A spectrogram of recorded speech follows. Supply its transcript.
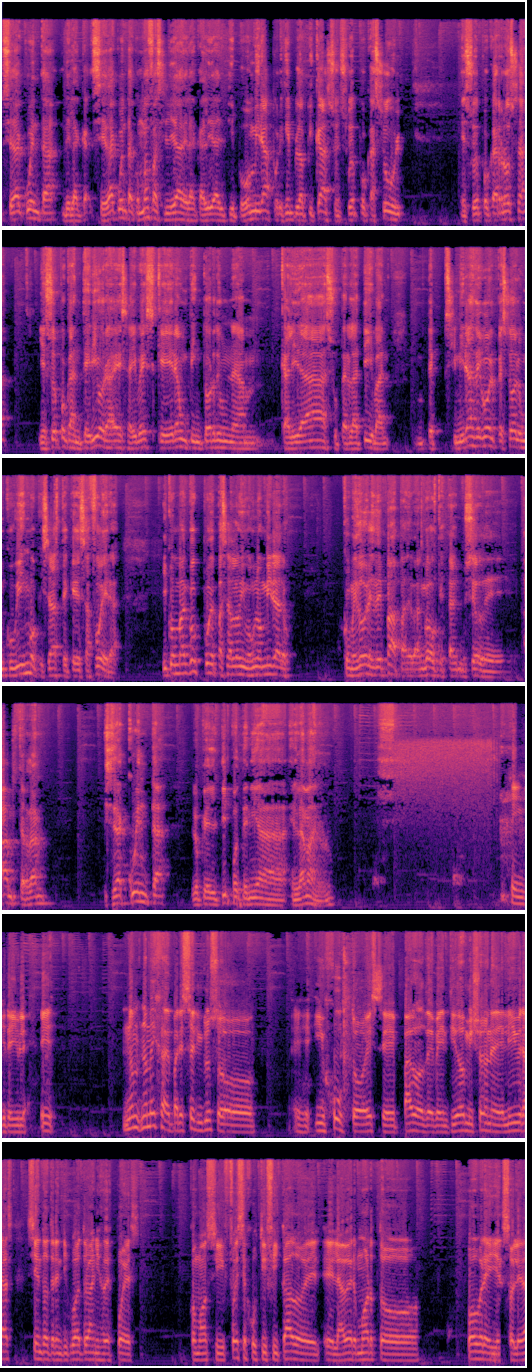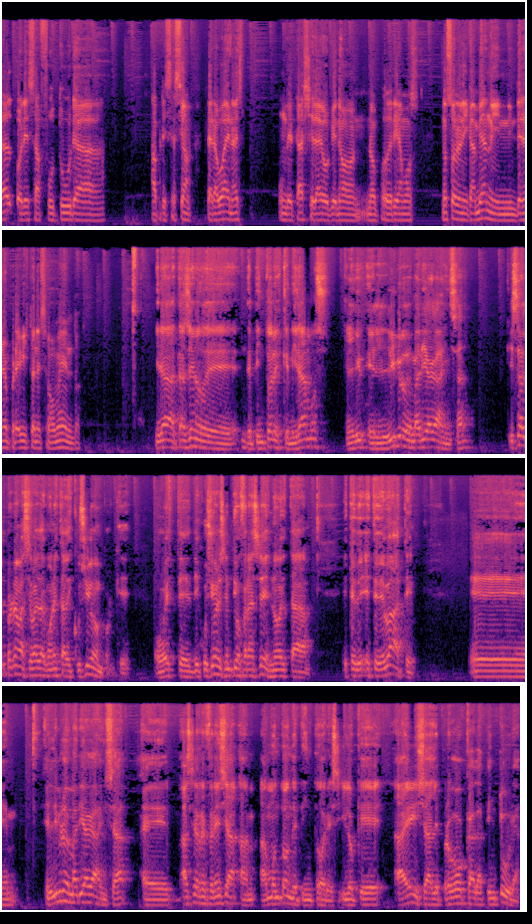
se da cuenta de la, se da cuenta con más facilidad de la calidad del tipo. Vos mirás, por ejemplo, a Picasso en su época azul, en su época rosa y en su época anterior a esa, y ves que era un pintor de una calidad superlativa. si mirás de golpe solo un cubismo, quizás te quedes afuera. Y con Van Gogh puede pasar lo mismo. Uno mira los comedores de papa de Van Gogh, que está en el Museo de Ámsterdam, y se da cuenta lo que el tipo tenía en la mano. ¿no? Increíble. Eh, no, me deja de parecer incluso eh, injusto ese pago de 22 millones de libras 134 años después como si fuese justificado el, haber muerto pobre y en soledad por esa futura apreciación. Pero bueno, es un detalle de algo que no, podríamos no solo ni cambiar ni, tener previsto en ese momento. Mirá, está lleno de, pintores que miramos. El, libro de María Gainza, quizá el programa se vaya con esta discusión, porque, o este, discusión en el sentido francés, no esta, este, este debate. Eh, el libro de María Gainza eh, hace referencia a, un montón de pintores y lo que a ella le provoca la pintura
